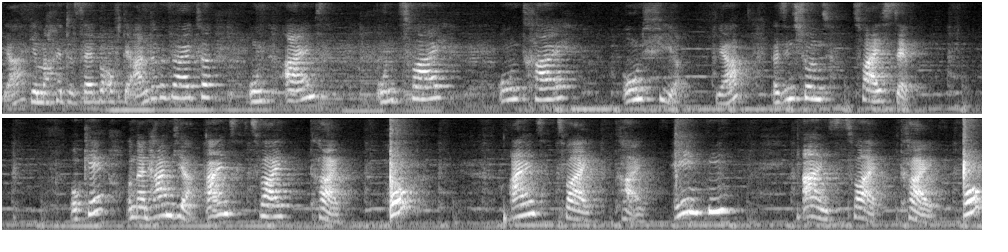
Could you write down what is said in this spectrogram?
Ja, wir machen dasselbe auf der anderen Seite und eins und zwei und drei und vier. Ja, das sind schon zwei Steps. Okay, und dann haben wir eins, zwei, drei. Hoch, eins, zwei, drei. Hinten, eins, zwei, drei. Hoch,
